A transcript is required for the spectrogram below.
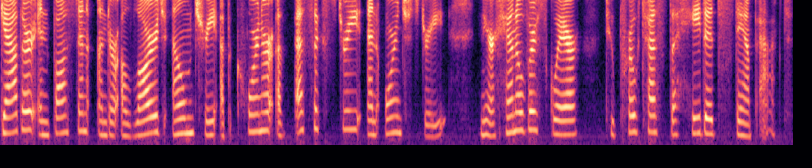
gather in Boston under a large elm tree at the corner of Essex Street and Orange Street near Hanover Square to protest the hated Stamp Act.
